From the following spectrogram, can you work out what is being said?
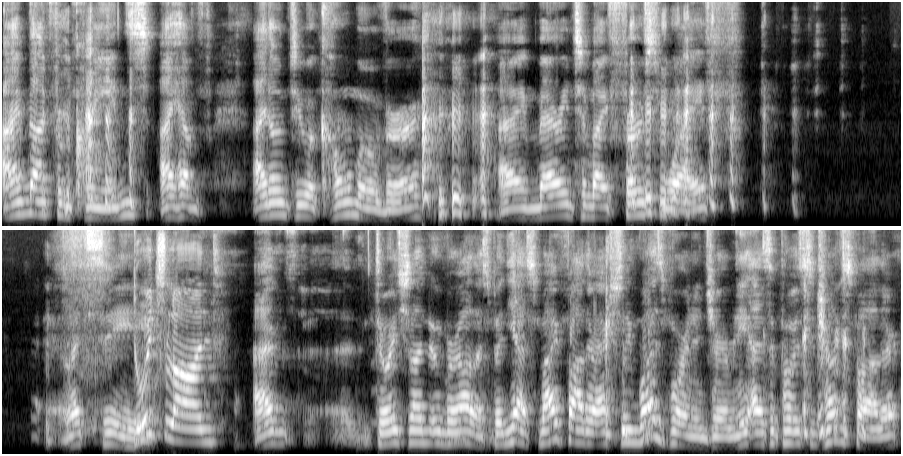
I'm not from Queens. I have, I don't do a comb over. I'm married to my first wife. Let's see. Deutschland. I'm uh, Deutschland über alles. But yes, my father actually was born in Germany as opposed to Trump's father.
